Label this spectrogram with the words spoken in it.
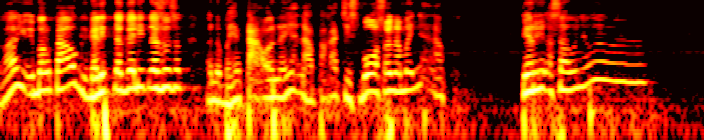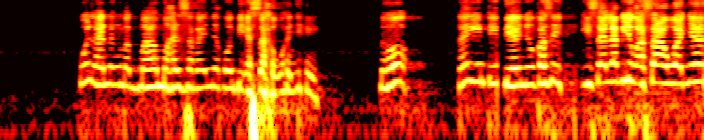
Ah, yung ibang tao, galit na galit na sa, ano ba yung tao na yan? Napaka-chismoso naman yan. Pero yung asawa niya, ah, wala nang magmamahal sa kanya kundi asawa niya eh. No? Naiintindihan niyo kasi isa lang yung asawa niya.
